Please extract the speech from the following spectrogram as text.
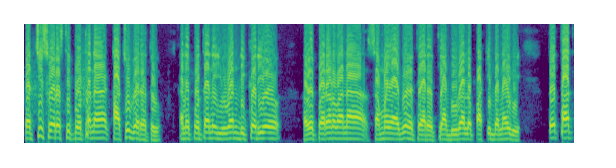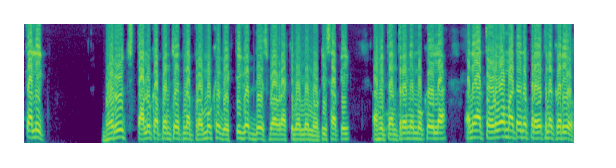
પચીસ વર્ષથી પોતાના કાચું ઘર હતું અને પોતાની યુવાન દીકરીઓ હવે પરણવાના સમય આવ્યો ત્યારે ત્યાં દિવાલો પાકી બનાવી તો તાત્કાલિક ભરૂચ તાલુકા પંચાયતના પ્રમુખે વ્યક્તિગત દેશભાવ રાખીને અમને નોટિસ આપી અહીં તંત્રને મોકલેલા અને આ તોડવા માટેનો પ્રયત્ન કર્યો.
